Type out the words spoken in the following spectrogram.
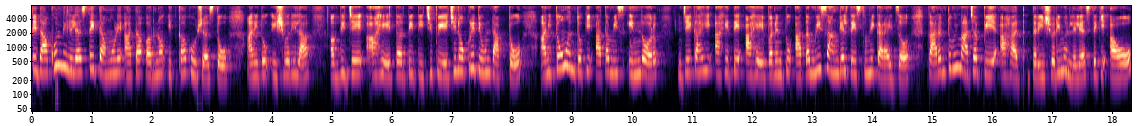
ते दाखवून दिलेले असते. त्यामुळे आता अर्णव इतका खुश असतो आणि तो ईश्वरीला अगदी जे आहे तर ती तिची पी एची नोकरी देऊन टाकतो. आणि तो म्हणतो की आता मिस इंदोर जे काही आहे ते आहे परंतु आता मी सांगेल तेच तुम्ही करायचं. कारण तुम्ही माझ्या पी आहात. तर ईश्वरी म्हणलेले असते की आओ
